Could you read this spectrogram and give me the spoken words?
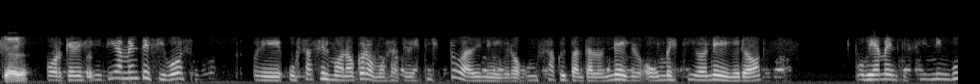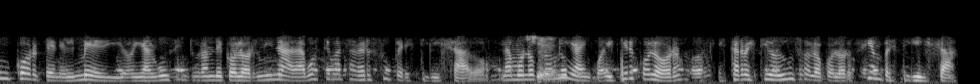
Claro. porque definitivamente si vos eh, usás el monocromo, o sea, te vestís toda de negro, un saco y pantalón negro o un vestido negro, obviamente sin ningún corte en el medio ni algún cinturón de color ni nada, vos te vas a ver súper estilizado. La monocromía en cualquier color, estar vestido de un solo color, siempre estiliza,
